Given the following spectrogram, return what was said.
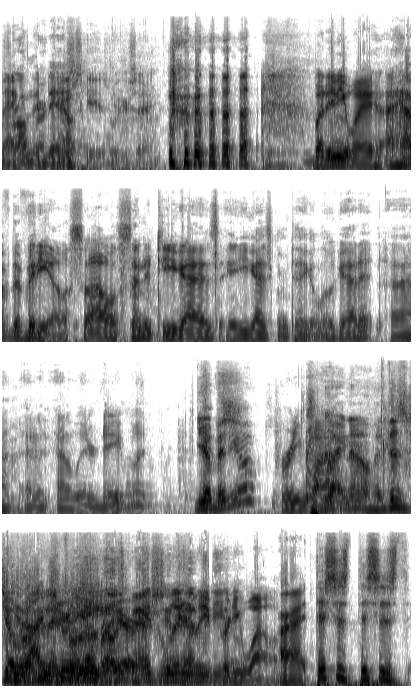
back in the day. is what you're saying. But anyway, I have the video, so I will send it to you guys, and you guys can take a look at it uh, at, a, at a later date. But You have video? pretty wild. Right now. This is Joe Dude, I Rogan. truly- Right here. It's It's Actually, they have literally video. pretty wild. All right, this is this is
